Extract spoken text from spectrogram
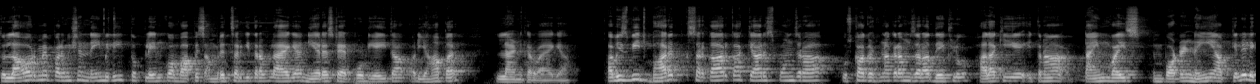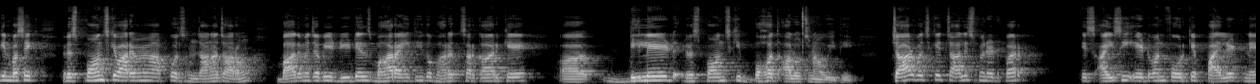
तो लाहौर में परमिशन नहीं मिली तो प्लेन को वापस अमृतसर की तरफ़ लाया गया। नियरेस्ट एयरपोर्ट यही था और यहाँ पर लैंड करवाया गया। अब इस बीच भारत सरकार का क्या रिस्पॉन्स रहा, उसका घटनाक्रम जरा देख लो। हालाँकि ये इतना टाइम वाइज इंपॉर्टेंट नहीं है आपके लिए, लेकिन बस एक रिस्पॉन्स के बारे में मैं आपको समझाना चाह रहा हूँ। बाद में जब ये डिटेल्स बाहर आई थी तो भारत सरकार के डिलेड रिस्पॉन्स की बहुत आलोचना हुई थी। चार बज के चालीस मिनट पर इस आईसी एट वन फोर के पायलट ने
